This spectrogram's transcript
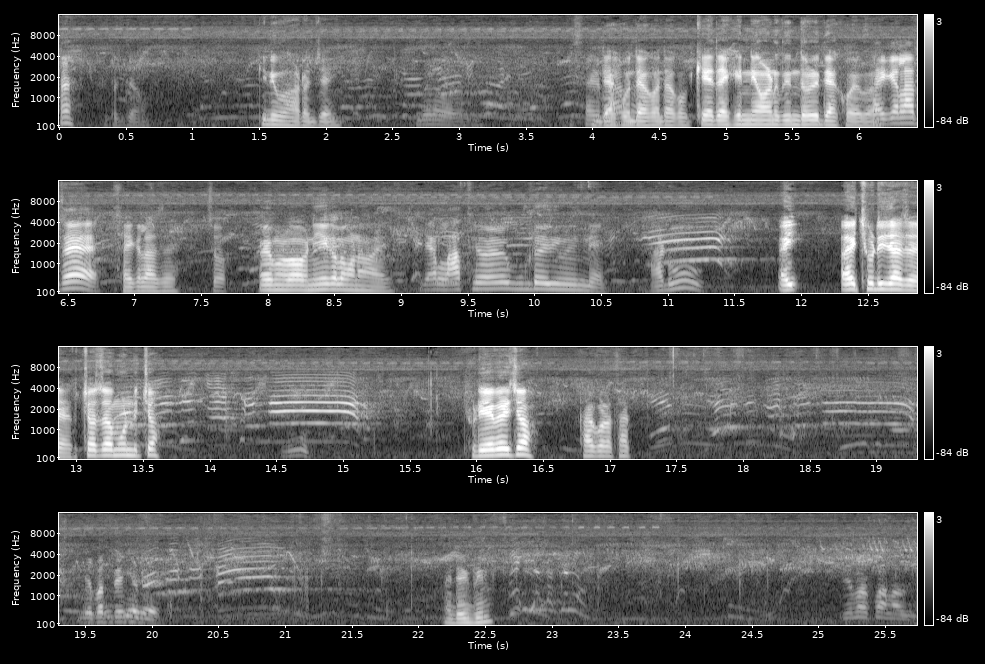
হ্যাঁ কিনে ভারত যাই। দেখো দেখো দেখো। কে দেখেননি অনেকদিন ধরে দেখো এবার। সাইকেল আছে? সাইকেল আছে। চ। ওই আমার বাবা নিয়ে গেল মনে হয়। লাথি উল্টে দিবি না। হাঁটু। এই এই ছুটি যাচ্ছে। চ চ মুন্ডু চ। ছুটি যাবে চ। থাক ওরা থাক। এবার দেখে দে এই দেখদিন এবার পালালি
